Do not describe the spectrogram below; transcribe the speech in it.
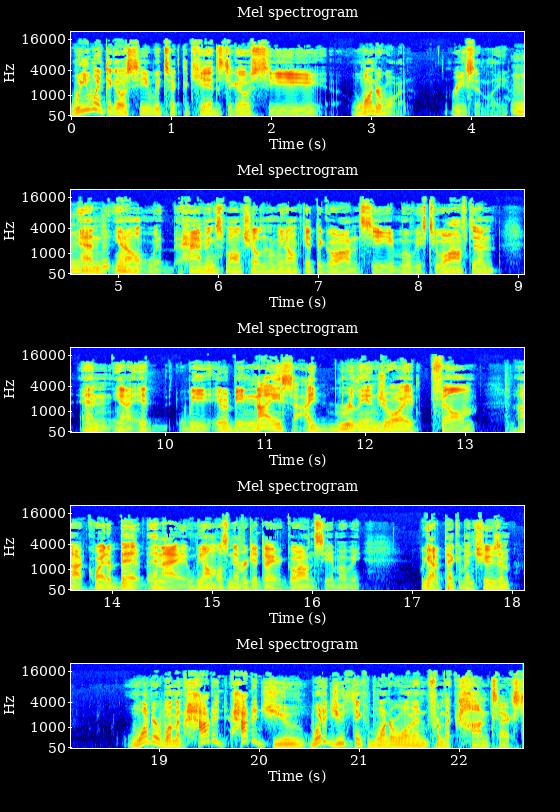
We went to go see. We took the kids to go see Wonder Woman recently, and you know, having small children, we don't get to go out and see movies too often. And you know, it we it would be nice. I really enjoy film uh, quite a bit, and I we almost never get to go out and see a movie. We got to pick them and choose them. Wonder Woman. How did how did you what did you think of Wonder Woman from the context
